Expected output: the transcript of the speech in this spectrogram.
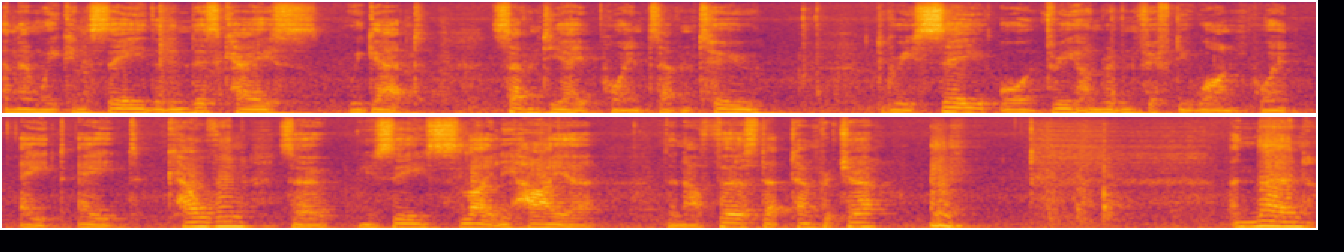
and then we can see that in this case we get 78.72 degrees C or 351.88 Kelvin. So you see slightly higher than our first step temperature. And then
